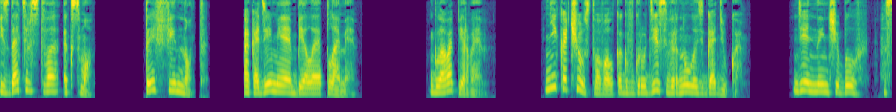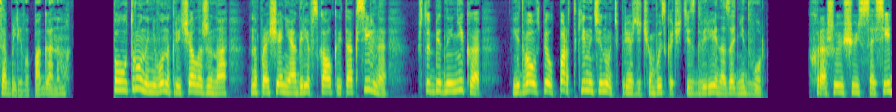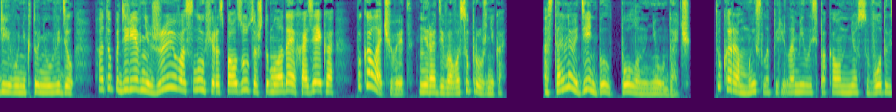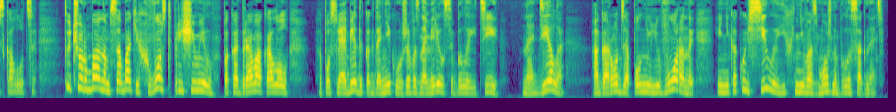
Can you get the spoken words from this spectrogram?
Издательство «Эксмо». Тэффи Нот. Академия «Белое пламя». Глава первая. Ника чувствовал, как в груди свернулась гадюка. День нынче был особливо поганым. Поутру на него накричала жена, на прощание огрев скалкой так сильно, что бедный Ника едва успел портки натянуть, прежде чем выскочить из дверей на задний двор. Хорошо еще из соседей его никто не увидел — а то по деревне живо слухи расползутся, что молодая хозяйка поколачивает нерадивого супружника. Остальной день был полон неудач. То коромысло переломилось, пока он нес воду из колодца, то чурбаном собаке хвост прищемил, пока дрова колол, а после обеда, когда Ника уже вознамерился было идти на дело, огород заполнили вороны, и никакой силы их невозможно было согнать.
